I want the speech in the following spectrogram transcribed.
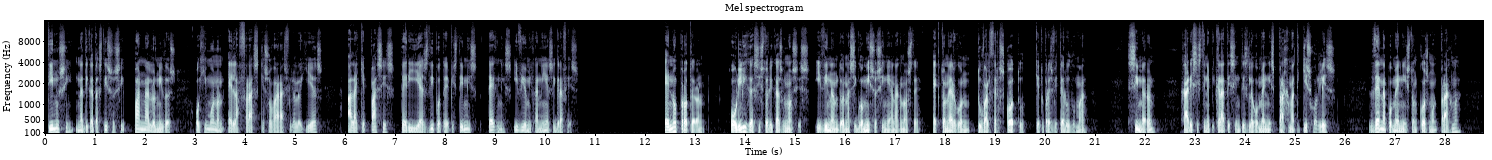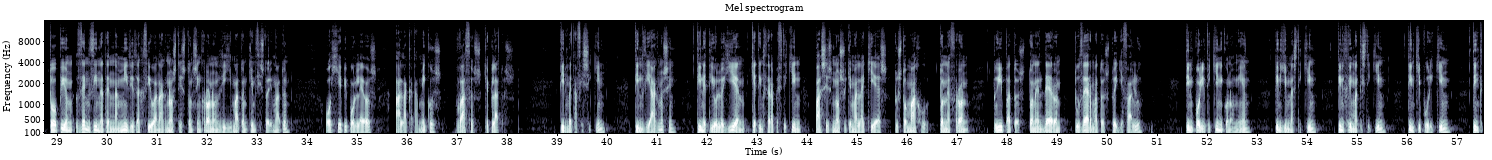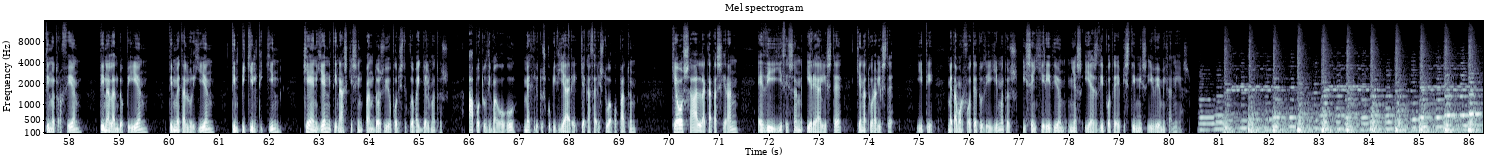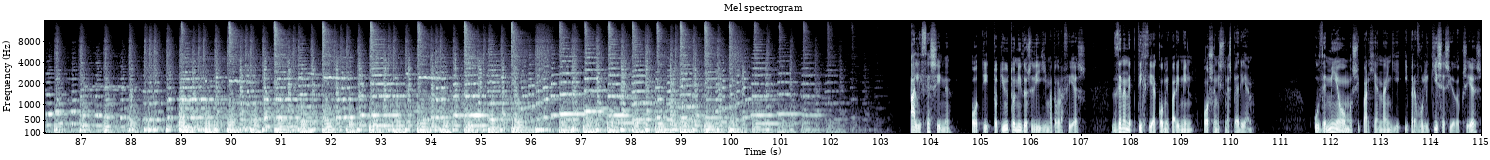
τίνουσι να αντικαταστήσωσι παν άλλων είδος όχι μόνον ελαφράς και σοβαράς φιλολογίας, αλλά και πάσης περί ιασδήποτε επιστήμης, τέχνης ή βιομηχανίας συγγραφής. Ενώ πρώτερον, ο λίγας ιστορικάς γνώσης η δύναντο να συγκομίσωσιν οι αναγνώστε εκ των έργων του Βαλθερσκότου και του πρεσβυτέρου Δουμά, σήμερον, χάρη στην επικράτηση της λεγόμενης πραγματικής σχολής, δεν απομένει στον κόσμο πράγμα, το οποίο δεν δύναται να μην διδαχθεί ο αναγνώστης των συγχρόνων διηγημάτων και μυθιστορημάτων, όχι επιπολέως, αλλά κατά μήκος, βάθος και πλάτος. Την μεταφυσική, την διάγνωση, την αιτιολογία και την θεραπευτική πάσης νόσου και μαλακίας του στομάχου, των νεφρών, του ύπατος, των εντέρων, του δέρματος, του εγκεφάλου, την πολιτική οικονομία, την γυμναστική, την χρηματιστική, την κυπουρική, την κτηνοτροφία, την αλαντοποιία, την μεταλλουργία, την ποικιλτική και εν γέννη την άσκηση παντός βιοποριστικού επαγγέλματος, από του δημαγωγού μέχρι του σκουπιδιάρη και καθαριστού από πάτων, και όσα άλλα κατά σειράν εδιηγήθησαν οι ρεαλιστέ και νατουραλιστέ, ήτι μεταμορφωτέ του διηγήματος εις εγχειρίδιον μιας ιασδήποτε επιστήμης ή βιομηχανίας. Αληθές είναι ότι το τιούτον είδος διηγηματογραφίας δεν ανεπτύχθη ακόμη παροιμήν όσον στην εσπερίαν. Ουδεμία όμως υπάρχει ανάγκη υπερβολικής αισιοδοξίας,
